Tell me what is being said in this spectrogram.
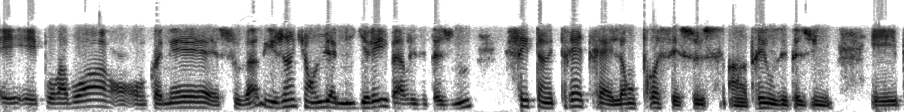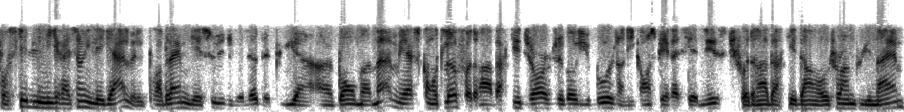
et, et pour avoir, on, on connaît souvent des gens qui ont eu à migrer vers les États-Unis. C'est un très, très long processus entrer aux États-Unis. Et pour ce qui est de l'immigration illégale, le problème, bien sûr, il est là depuis un, un bon moment, mais à ce compte-là, il faudra embarquer George W. Bush dans les conspirationnistes, il faudra embarquer Donald Trump lui-même,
